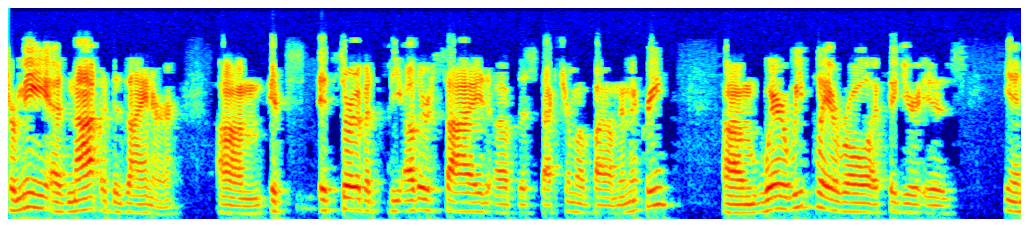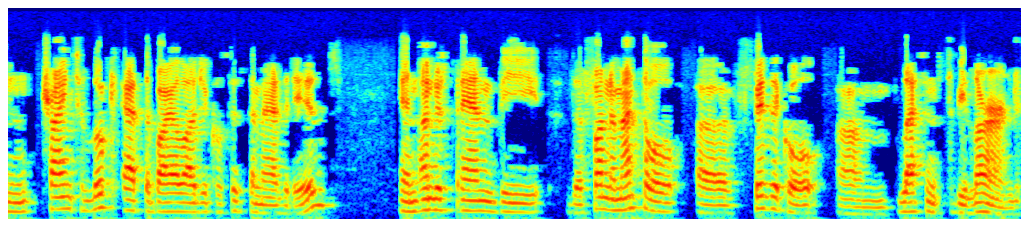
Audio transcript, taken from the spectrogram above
for me, as not a designer, um, it's it's sort of a, the other side of the spectrum of biomimicry. Um, where we play a role, I figure, is in trying to look at the biological system as it is and understand the, the fundamental uh, physical um, lessons to be learned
